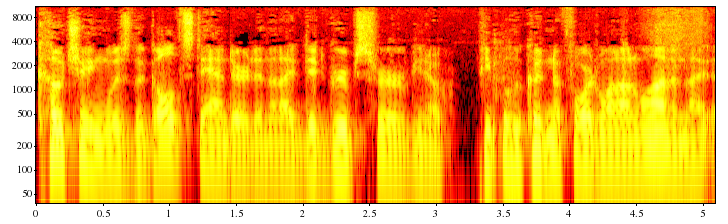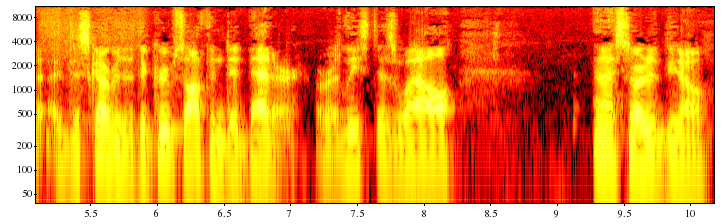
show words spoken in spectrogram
coaching was the gold standard, and then I did groups for you know people who couldn't afford one-on-one, and I, I discovered that the groups often did better, or at least as well. And I started, you know,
